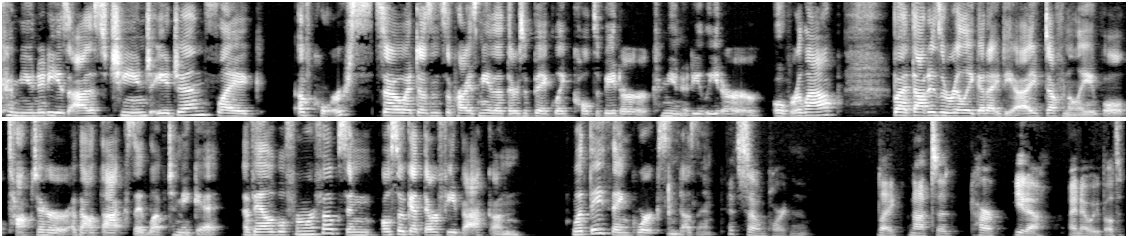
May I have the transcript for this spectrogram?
communities as change agents like of course. So it doesn't surprise me that there's a big like cultivator community leader overlap. But that is a really good idea. I definitely will talk to her about that because I'd love to make it available for more folks and also get their feedback on what they think works and doesn't. it's so important like not to harp you know i know we both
